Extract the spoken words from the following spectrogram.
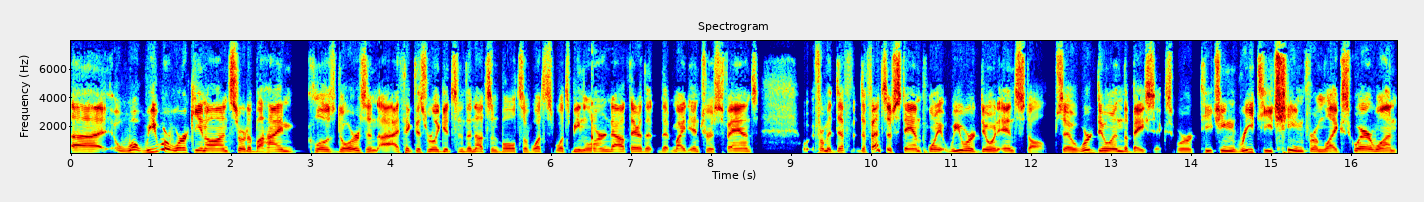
uh, what we were working on, sort of behind closed doors, and I think this really gets into the nuts and bolts of what's what's being learned out there that that might interest fans. From a def- defensive standpoint, we were doing install, so we're doing the basics. We're teaching, reteaching from like square one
